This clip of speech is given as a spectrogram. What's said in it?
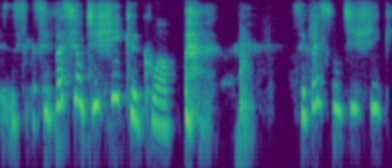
c'est pas scientifique, quoi. c'est pas scientifique.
